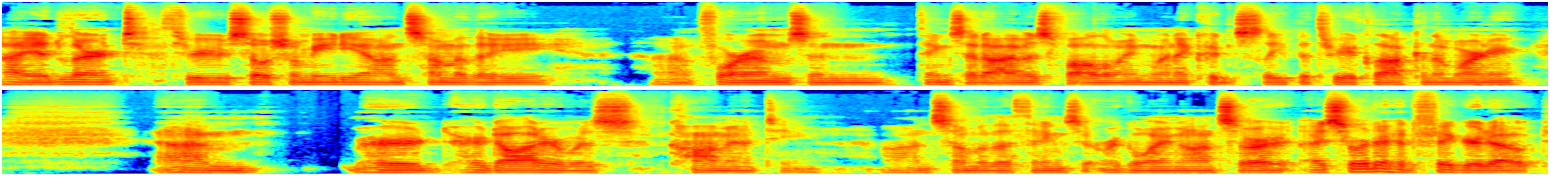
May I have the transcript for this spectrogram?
i had learned through social media on some of the uh, forums and things that i was following when i couldn't sleep at three o'clock in the morning. Um, her her daughter was commenting on some of the things that were going on. So I, I sort of had figured out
